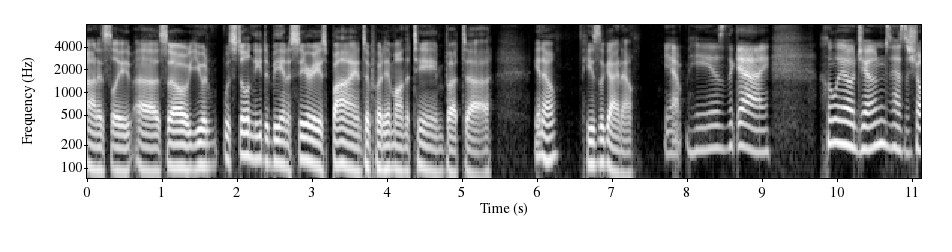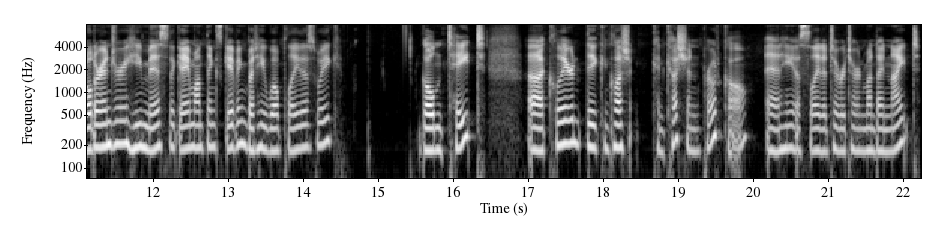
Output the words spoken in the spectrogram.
honestly. Uh, so you would, would still need to be in a serious bind to put him on the team, but uh, you know he's the guy now. Yep, he is the guy. Julio Jones has a shoulder injury. He missed the game on Thanksgiving, but he will play this week. Golden Tate uh, cleared the concussion concussion protocol, and he is slated to return Monday night.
